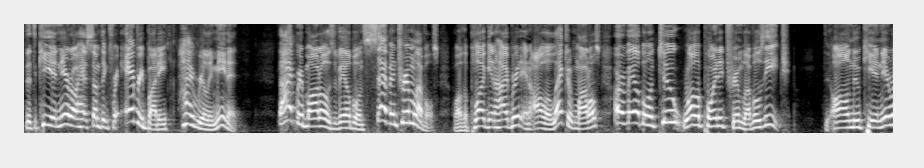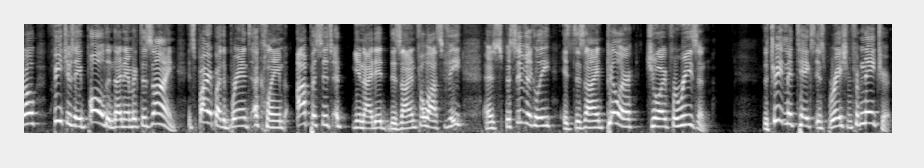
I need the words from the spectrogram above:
that the Kia Niro has something for everybody, I really mean it. The hybrid model is available in seven trim levels, while the plug in hybrid and all electric models are available in two well appointed trim levels each. The all new Kia Niro features a bold and dynamic design, inspired by the brand's acclaimed Opposites United design philosophy, and specifically its design pillar, Joy for Reason. The treatment takes inspiration from nature,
